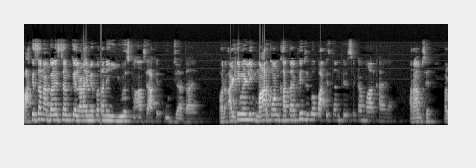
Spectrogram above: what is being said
पाकिस्तान अफ़गानिस्तान के लड़ाई में पता नहीं यूएस कहाँ से आके कूद जाता है। और अल्टीमेटली मार कौन खाता है? फिर वो पाकिस्तान फिर से कम मार खाएगा? आराम से। और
